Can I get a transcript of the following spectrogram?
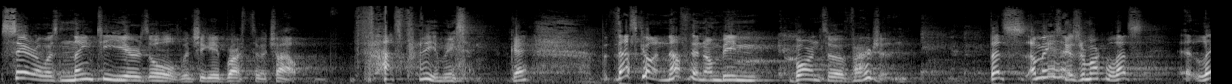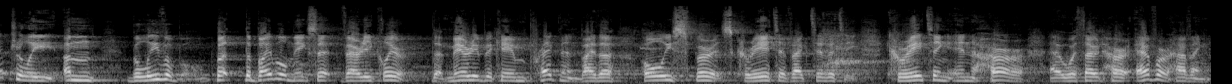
Sarah was 90 years old when she gave birth to a child. That's pretty amazing, okay? But that's got nothing on being born to a virgin. That's amazing. It's remarkable. That's literally unbelievable. But the Bible makes it very clear that Mary became pregnant by the Holy Spirit's creative activity, creating in her uh, without her ever having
